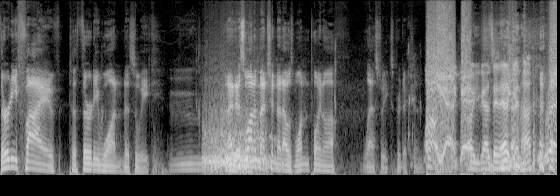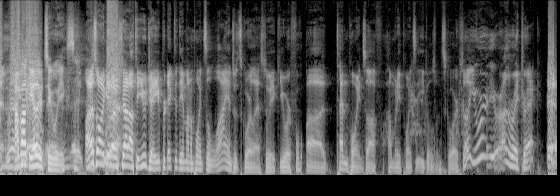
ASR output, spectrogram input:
thirty-five to thirty-one this week. And I just want to mention that I was one point off last week's prediction. Oh yeah, again. Oh, you gotta say that again, huh? Let- let How it about the other man. two weeks? Let I just want to give Yeah. a shout out to you, Jay. You predicted the amount of points the Lions would score last week. You were uh, ten points off how many points the Eagles would score. So you were you were on the right track. Yeah.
